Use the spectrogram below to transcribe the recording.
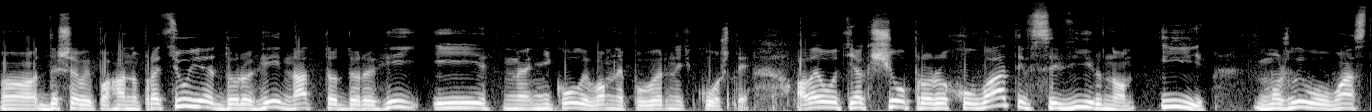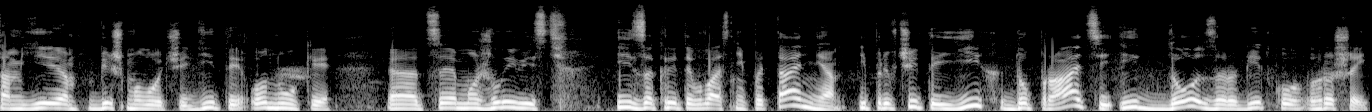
Е, Дешевий погано працює, дорогий, надто дорогий і ніколи вам не повернуть кошти. Але от якщо прорахувати все вірно і можливо у вас там є більш молодші діти, онуки, е, це можливість. І закрити власні питання, і привчити їх до праці і до заробітку грошей.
